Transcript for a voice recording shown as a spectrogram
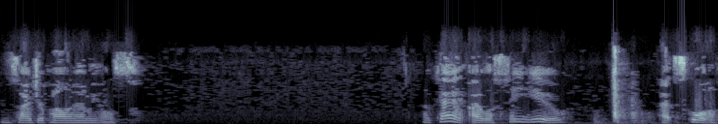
inside your polynomials. Okay, I will see you at school.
